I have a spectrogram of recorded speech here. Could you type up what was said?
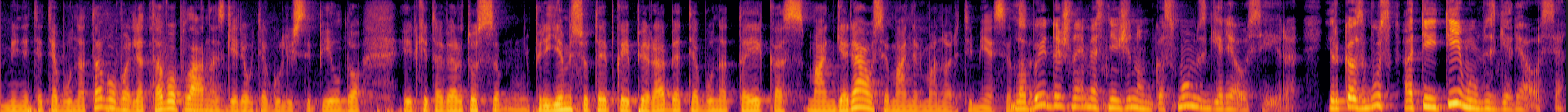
minėte, te būna tavo valia, tavo planas geriau tegul išsipildo. Ir kita vertus, priimsiu taip, kaip yra, bet te būna tai, kas man geriausia, man ir mano artimiesiems. Labai dažnai mes nežinom, kas mums geriausia yra ir kas bus ateityje mums geriausia.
